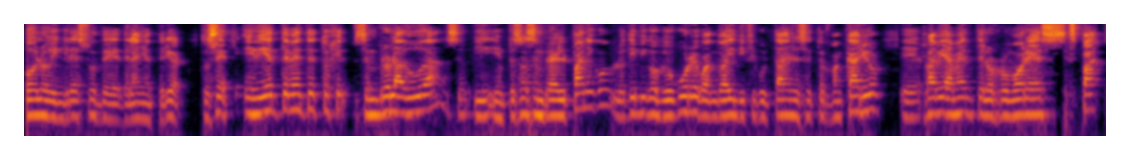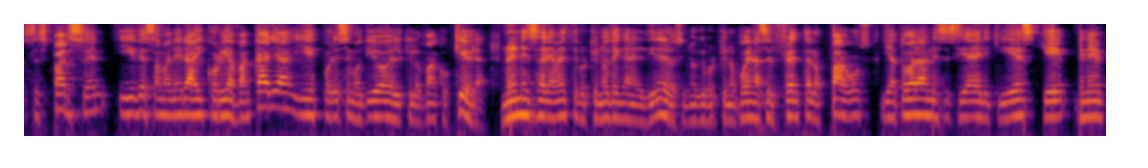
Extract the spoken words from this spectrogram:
todos los ingresos del año anterior. Entonces, evidentemente esto sembró la duda y empezó a sembrar el pánico, lo típico que ocurre cuando hay dificultades en el sector bancario, eh, rápidamente los rumores se esparcen y de esa manera hay corridas bancarias y es por ese motivo el que los bancos quiebran. No es necesariamente porque no tengan el dinero, sino que porque no pueden hacer frente a los pagos y a toda la necesidad de liquidez que eh,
